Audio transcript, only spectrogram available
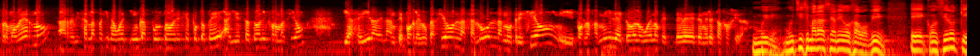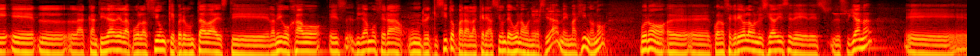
promoverlo, a revisar la página web incas.org.pe, ahí está toda la información y a seguir adelante por la educación, la salud, la nutrición y por la familia y todo lo bueno que debe tener esta sociedad. Muy bien, muchísimas gracias amigo Javo. Bien, eh, considero que eh, la cantidad de la población que preguntaba este el amigo Javo es, digamos, será un requisito para la creación de una universidad, me imagino, ¿no? Bueno, eh, cuando se creó la universidad, dice, de, de, Sullana, eh,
